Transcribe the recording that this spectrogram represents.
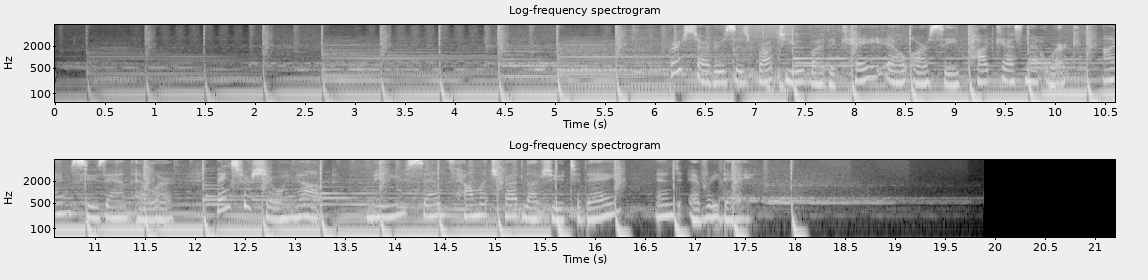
Prayer Starters is brought to you by the KLRC Podcast Network. I'm Suzanne Eller. Thanks for showing up. May you sense how much God loves you today and every day.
